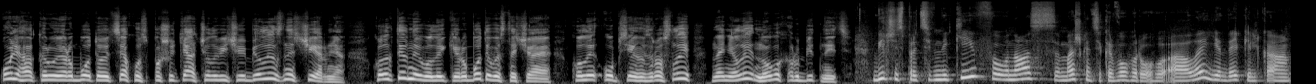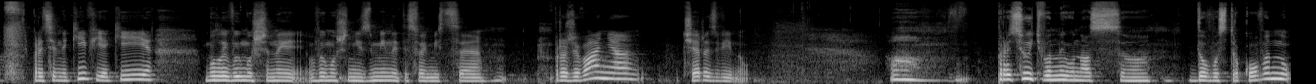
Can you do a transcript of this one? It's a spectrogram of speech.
Ольга керує роботою цеху з пошиття чоловічої білизни з червня. Колектив невеликий, роботи вистачає. Коли обсяги зросли, найняли нових робітниць. Більшість працівників у нас мешканці Кривого Рогу, але є декілька працівників, які були вимушені, вимушені змінити своє місце проживання через війну. Працюють вони у нас е, довгостроково, ну,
